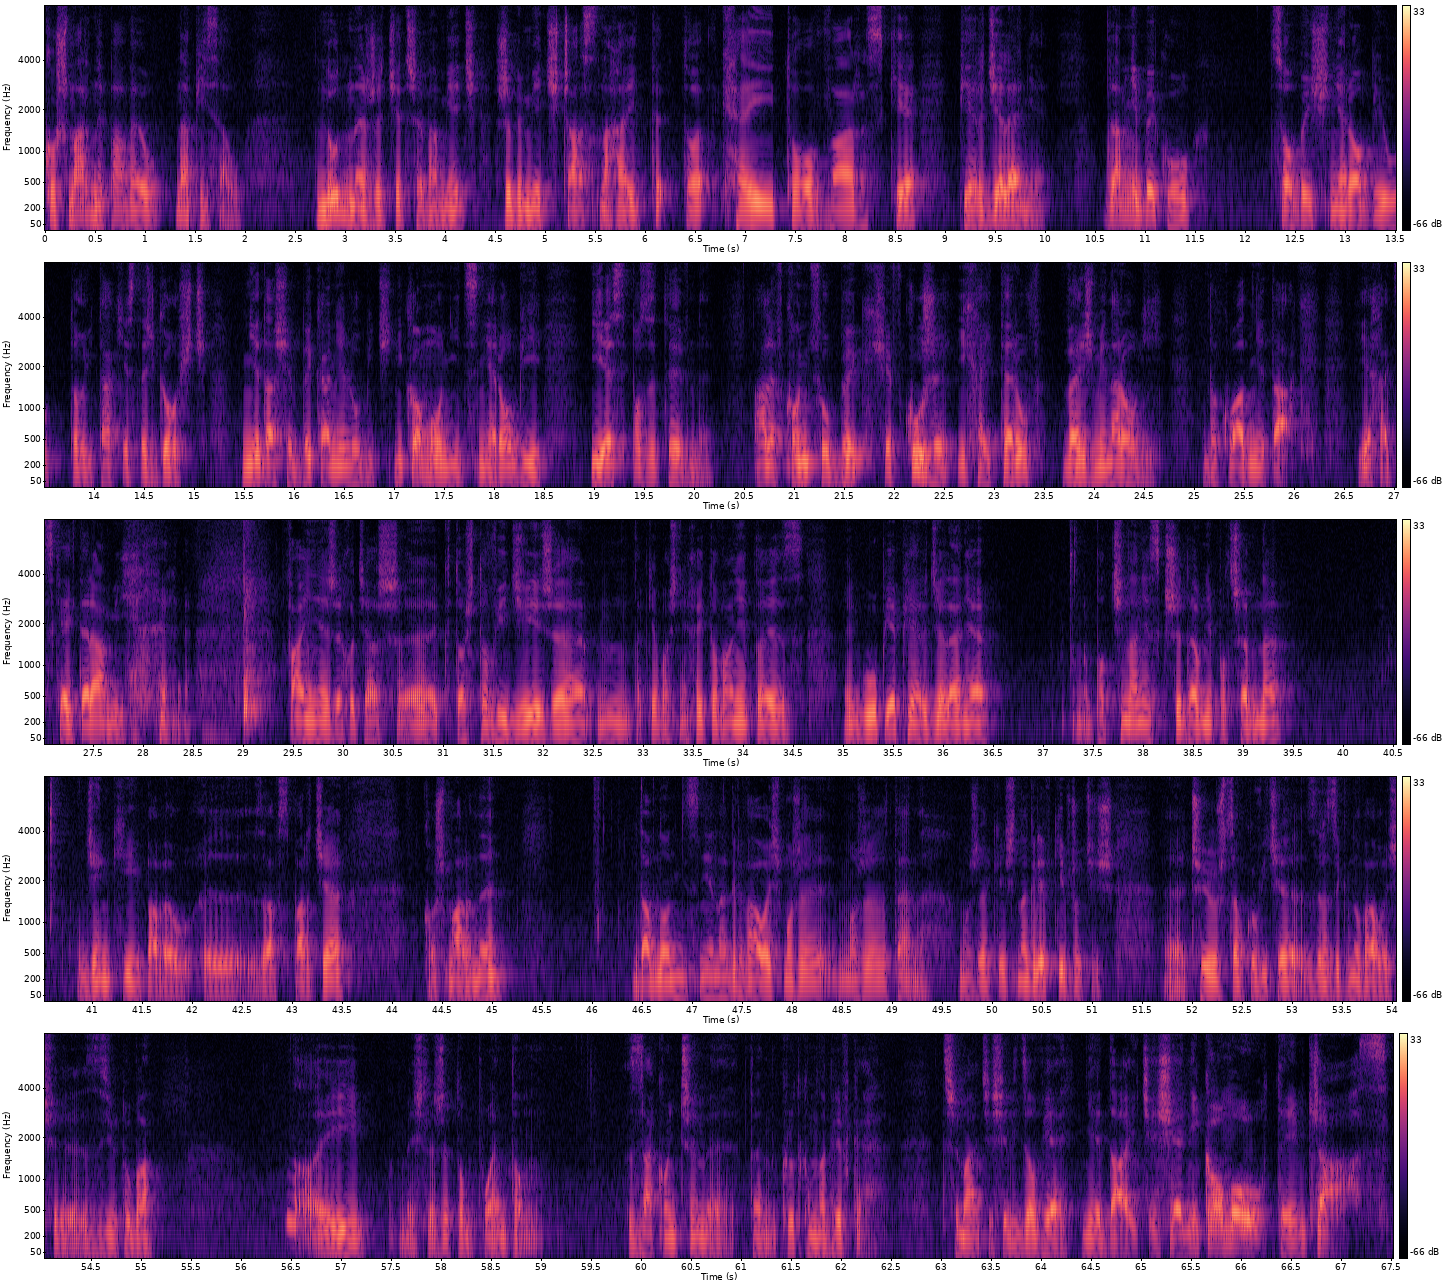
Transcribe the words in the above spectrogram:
Koszmarny Paweł napisał: Nudne życie trzeba mieć, żeby mieć czas na hejt- to- hejtowarskie pierdzielenie. Dla mnie, byku, co byś nie robił, to i tak jesteś gość. Nie da się byka nie lubić. Nikomu nic nie robi i jest pozytywny. Ale w końcu byk się wkurzy i hejterów weźmie na rogi. Dokładnie tak. Jechać z hejterami. Fajnie, że chociaż e, ktoś to widzi, że mm, takie właśnie hejtowanie to jest e, głupie pierdzielenie, podcinanie skrzydeł niepotrzebne. Dzięki Paweł y, za wsparcie. Koszmarny. Dawno nic nie nagrywałeś, może, może ten, może jakieś nagrywki wrzucisz, y, czy już całkowicie zrezygnowałeś z YouTube'a. No i myślę, że tą puentą zakończymy tę krótką nagrywkę. Trzymajcie się widzowie, nie dajcie się nikomu, tym czas.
